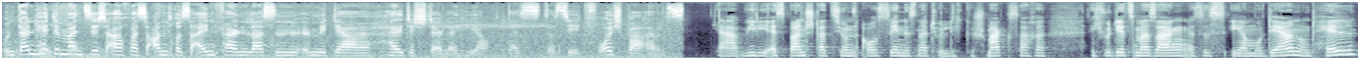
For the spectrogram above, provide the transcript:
Und dann hätte man sich auch was anderes einfallen lassen mit der Haltestelle hier. Das, das sieht furchtbar aus. Ja, wie die S-Bahn-Stationen aussehen, ist natürlich Geschmackssache. Ich würde jetzt mal sagen, es ist eher modern und hell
